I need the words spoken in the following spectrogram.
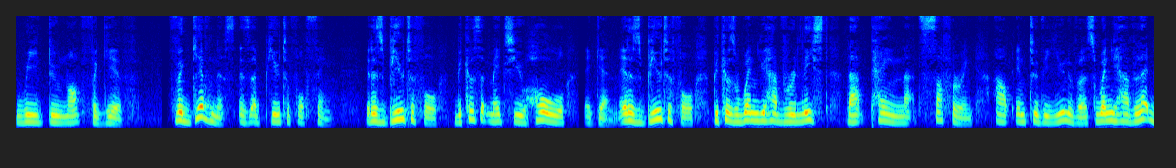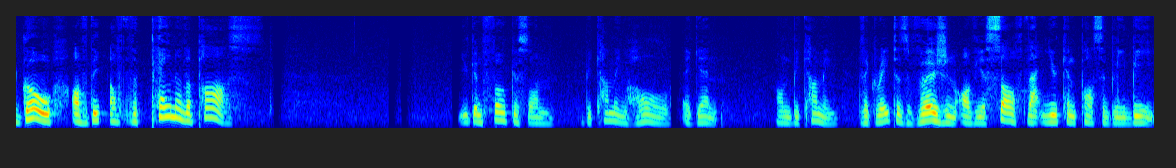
we do not forgive. Forgiveness is a beautiful thing. It is beautiful because it makes you whole again. It is beautiful because when you have released that pain, that suffering out into the universe, when you have let go of the, of the pain of the past, you can focus on becoming whole again, on becoming the greatest version of yourself that you can possibly be.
